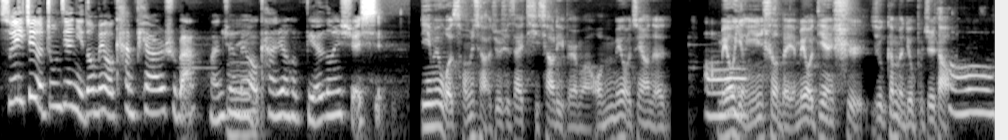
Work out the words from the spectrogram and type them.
所以这个中间你都没有看片儿是吧？完全没有看任何别的东西学习。因为我从小就是在体校里边嘛，我们没有这样的，没有影音设备，也没有电视，就根本就不知道。哦，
